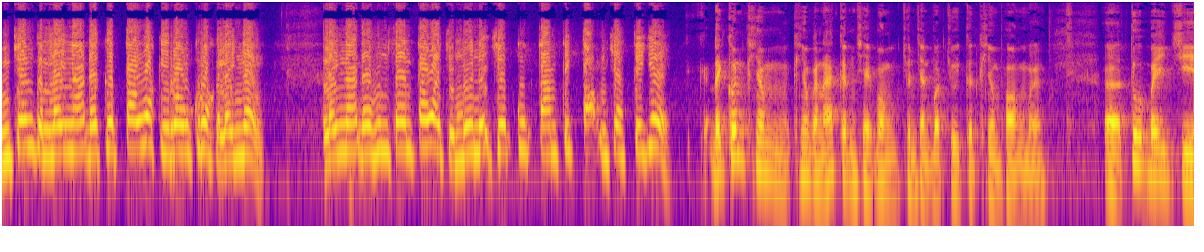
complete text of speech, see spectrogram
អញ្ចឹងកន្លែងណាដែលគាត់ទៅគេរងគ្រោះកន្លែងហ្នឹងកន្លែងណាដែលហ៊ុនសែនទៅជាមួយអ្នកជាប់គុកតាម TikTok មិនចេះតិចទេដេចគុណខ្ញុំខ្ញុំកណាគិតអញ្ចេះបងជុនច័ន្ទបតជួយគិតខ្ញុំផងមើលទោះបីជា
